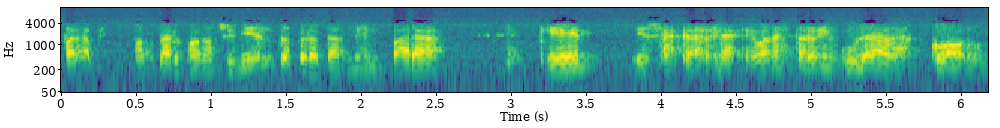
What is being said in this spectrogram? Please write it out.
para aportar conocimiento, pero también para que esas carreras que van a estar vinculadas con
